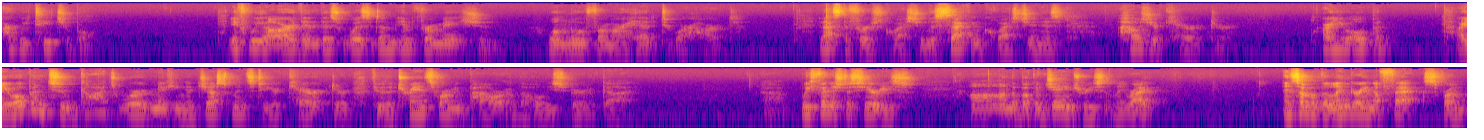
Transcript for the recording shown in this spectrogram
are we teachable? If we are, then this wisdom information will move from our head to our heart. And that's the first question. The second question is how's your character? Are you open? Are you open to God's Word making adjustments to your character through the transforming power of the Holy Spirit of God? Uh, we finished a series on the book of James recently, right? And some of the lingering effects from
